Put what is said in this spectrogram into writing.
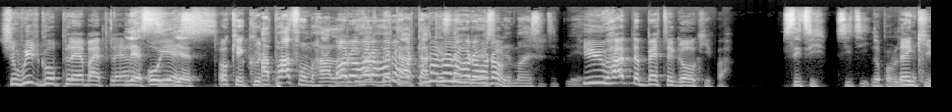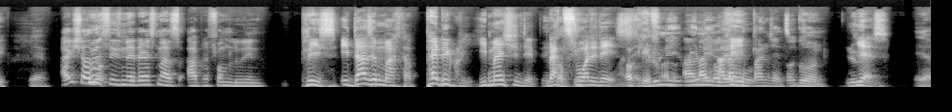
should we go player by player? yes, Oh, yes. yes. Okay, good. Apart from Haaland, Hold on, they hold have on, hold on, no, no, no, hold the on, hold on. Man City players. You had the better goalkeeper. City, City. no problem. Thank you. Yeah. Are you sure Who- this season Ederson has outperformed Lunin? Please, it doesn't matter. Pedigree. He mentioned it. That's Okay. what it is. Okay, Rooney- I like, I like Okay. the tangent. Go on. Yes. Yeah.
